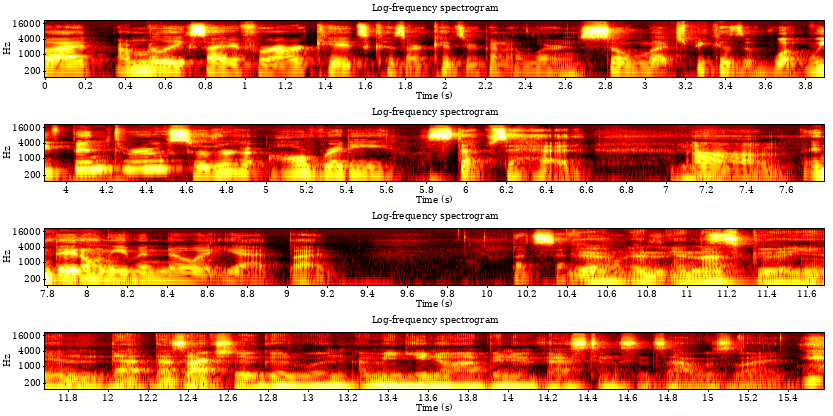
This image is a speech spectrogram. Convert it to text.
But I'm really excited for our kids because our kids are going to learn so much because of what we've been through. So they're already steps ahead. Yeah. Um, and they don't even know it yet. But that's definitely yeah, and, and that's good. And that that's actually a good one. I mean, you know, I've been investing since I was like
